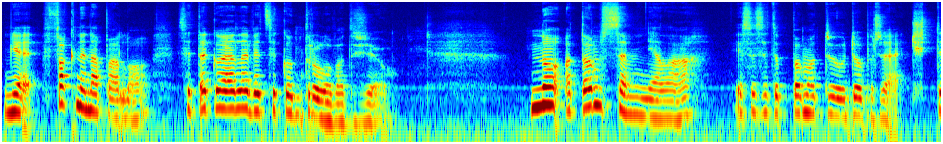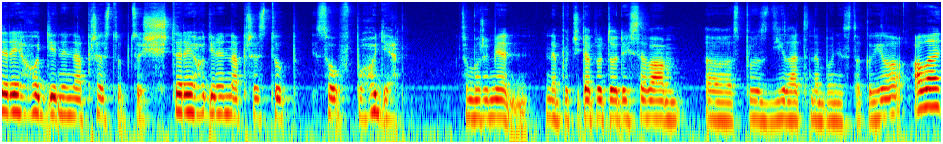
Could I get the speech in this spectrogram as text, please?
mě fakt nenapadlo si takovéhle věci kontrolovat, že jo. No a tam jsem měla, jestli si to pamatuju dobře, čtyři hodiny na přestup, což čtyři hodiny na přestup jsou v pohodě. Samozřejmě nepočítám to, když se vám uh, spozdí let nebo něco takového, ale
